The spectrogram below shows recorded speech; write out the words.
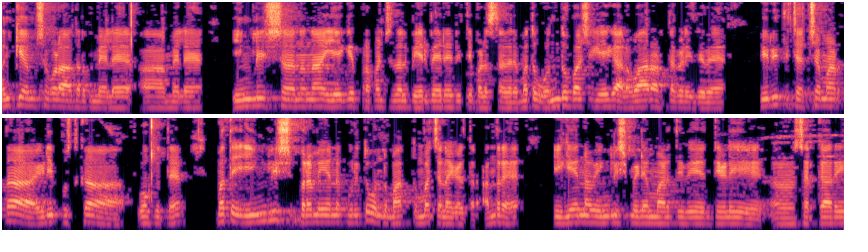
ಅಂಕಿ ಅಂಶಗಳ ಆಧಾರದ ಮೇಲೆ ಆಮೇಲೆ ಇಂಗ್ಲಿಷ್ ಅನ್ನ ಹೇಗೆ ಪ್ರಪಂಚದಲ್ಲಿ ಬೇರೆ ಬೇರೆ ರೀತಿ ಬಳಸ್ತಾ ಇದಾರೆ, ಮತ್ತೆ ಒಂದು ಭಾಷೆಗೆ ಹೇಗೆ ಹಲವಾರು ಅರ್ಥಗಳಿದ್ದಾವೆ ಈ ರೀತಿ ಚರ್ಚೆ ಮಾಡ್ತಾ ಇಡೀ ಪುಸ್ತಕ ಹೋಗುತ್ತೆ. ಮತ್ತೆ ಇಂಗ್ಲಿಷ್ ಭ್ರಮೆಯನ್ನ ಕುರಿತು ಒಂದು ಮಾತು ತುಂಬಾ ಚೆನ್ನಾಗಿ ಹೇಳ್ತಾರೆ. ಅಂದ್ರೆ ಈಗೇನ್ ನಾವು ಇಂಗ್ಲಿಷ್ ಮೀಡಿಯಂ ಮಾಡ್ತೀವಿ ಅಂತೇಳಿ ಸರ್ಕಾರಿ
